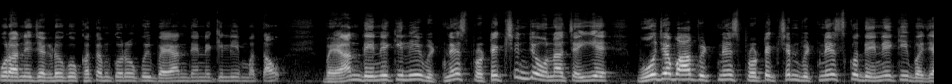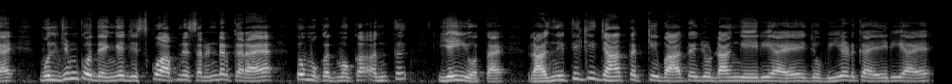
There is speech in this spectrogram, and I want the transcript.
पुराने झगड़ों को ख़त्म करो, कोई बयान देने के लिए मत आओ। बयान देने के लिए विटनेस प्रोटेक्शन जो होना चाहिए, वो जब आप विटनेस प्रोटेक्शन, विटनेस को देने की बजाय मुलजिम को देंगे, जिसको आपने सरेंडर कराया तो मुकदमों का अंत यही होता है। राजनीति की जहाँ तक की बात है, जो डांग एरिया है, जो बीएड का एरिया है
